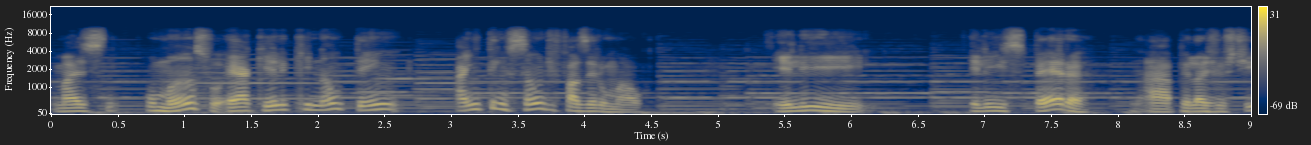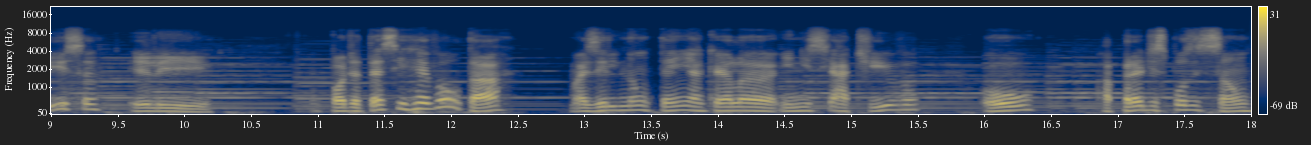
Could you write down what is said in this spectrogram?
Mas o manso é aquele que não tem a intenção de fazer o mal. Ele ele espera a, pela justiça, ele pode até se revoltar, mas ele não tem aquela iniciativa ou a predisposição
